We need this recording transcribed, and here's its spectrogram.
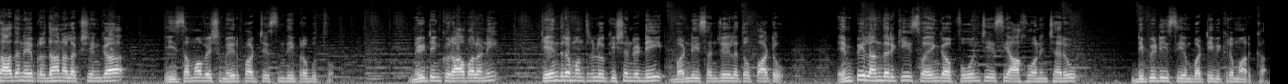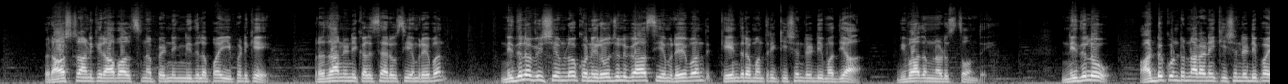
సాధనే ప్రధాన లక్ష్యంగా ఈ సమావేశం ఏర్పాటు చేసింది ప్రభుత్వం. మీటింగ్కు రావాలని కేంద్ర మంత్రులు కిషన్ రెడ్డి బండి సంజయ్లతో పాటు ఎంపీలందరికీ స్వయంగా ఫోన్ చేసి ఆహ్వానించారు డిప్యూటీ సీఎం బట్టి విక్రమార్క. రాష్ట్రానికి రావాల్సిన పెండింగ్ నిధులపై ఇప్పటికే ప్రధానిని కలిశారు సీఎం రేవంత్. నిధుల విషయంలో కొన్ని రోజులుగా సీఎం రేవంత్ కేంద్ర మంత్రి కిషన్ రెడ్డి మధ్య వివాదం నడుస్తోంది. నిధులు అడ్డుకుంటున్నారని కిషన్ రెడ్డిపై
